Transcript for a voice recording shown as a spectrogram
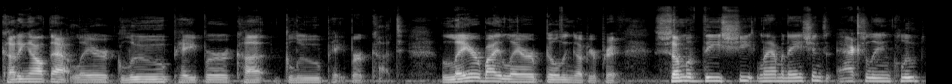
cutting out that layer, glue, paper, cut, glue, paper, cut. Layer by layer, building up your print. Some of these sheet laminations actually include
